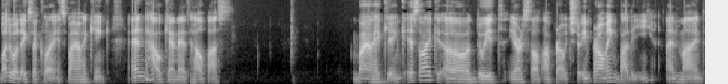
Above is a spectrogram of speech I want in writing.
But what exactly is biohacking, and how can it help us? Biohacking is like a do-it-yourself approach to improving body and mind.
